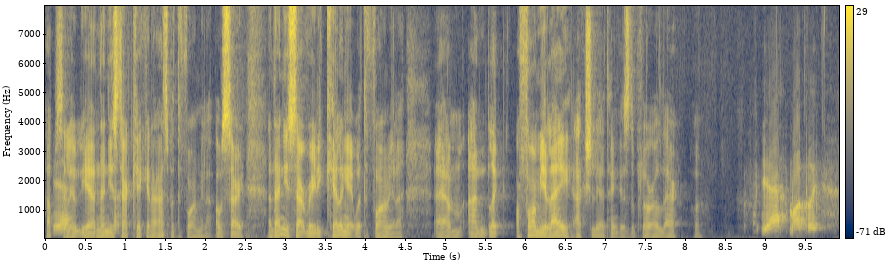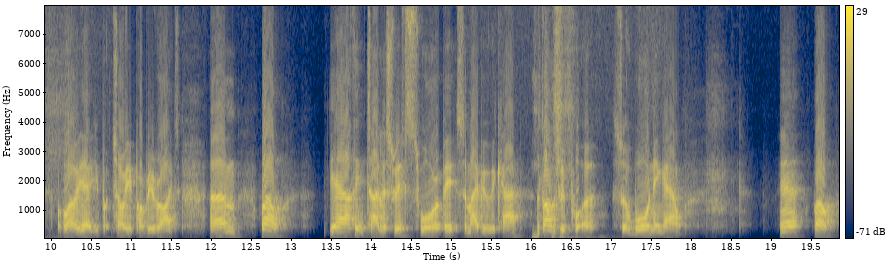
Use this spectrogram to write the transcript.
Absolutely, yeah. And then you start kicking ass with the formula. Oh, sorry. And then you start really killing it with the formula. Um, and like, or formulae, actually, I think is the plural there. Yeah, might be. Well, yeah, you, sorry, you're probably right. Um, well, yeah, I think Taylor Swift swore a bit, so maybe we can. As long as we put a sort of warning out. Yeah, well,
